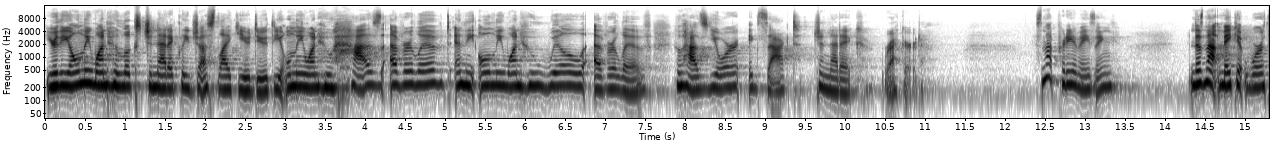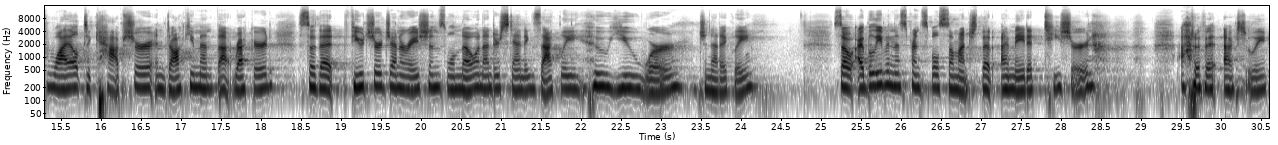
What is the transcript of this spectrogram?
You're the only one who looks genetically just like you do, the only one who has ever lived, and the only one who will ever live who has your exact genetic record. Isn't that pretty amazing? And doesn't that make it worthwhile to capture and document that record so that future generations will know and understand exactly who you were genetically? So I believe in this principle so much that I made a t shirt out of it, actually.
